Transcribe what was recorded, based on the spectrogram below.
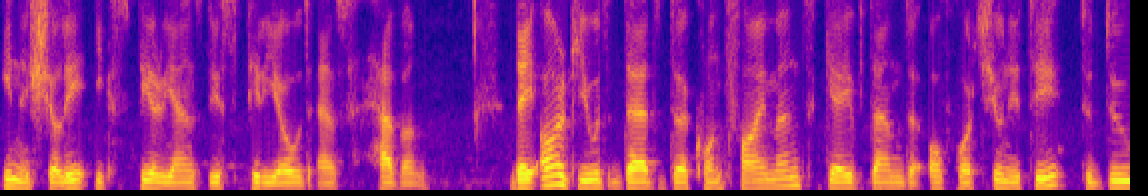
initially experienced this period as heaven. They argued that the confinement gave them the opportunity to do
